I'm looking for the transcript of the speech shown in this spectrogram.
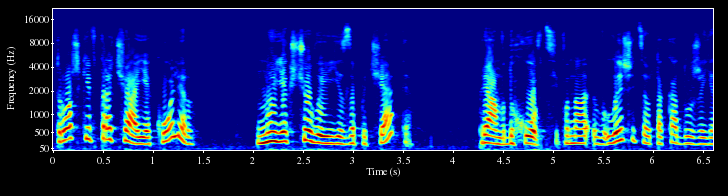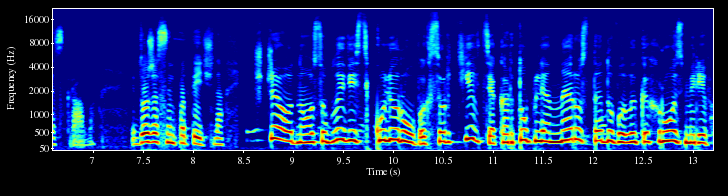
трошки втрачає колір, але якщо ви її запечете, прямо в духовці, вона лишиться така дуже яскрава і дуже симпатична. Ще одна особливість кольорових сортів ця картопля не росте до великих розмірів,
